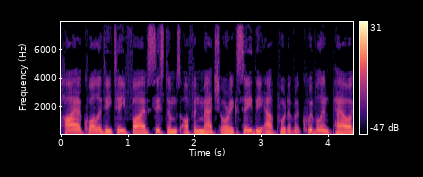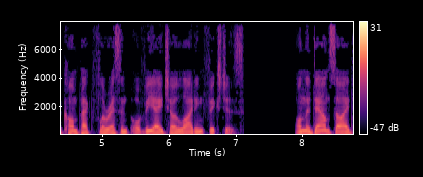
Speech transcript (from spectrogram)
Higher quality T5 systems often match or exceed the output of equivalent power compact fluorescent or VHO lighting fixtures. On the downside,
